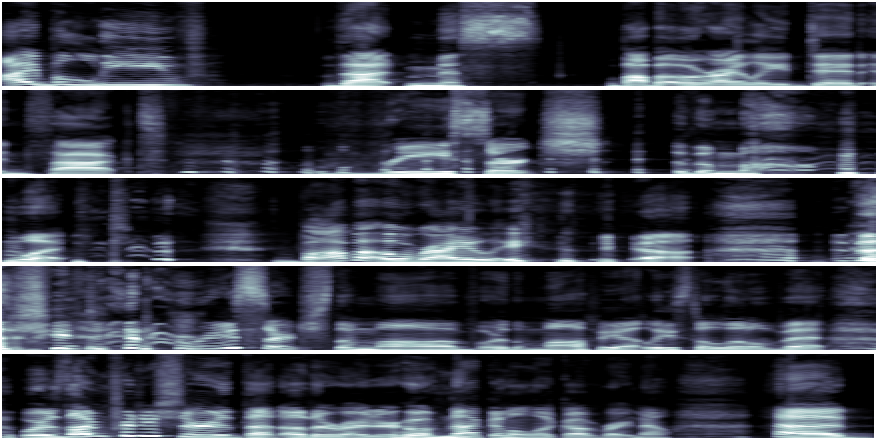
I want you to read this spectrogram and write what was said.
I believe that Miss Baba O'Reilly did in fact research the mom. what? Baba O'Reilly. yeah. That she did research the mob or the mafia at least a little bit. Whereas I'm pretty sure that other writer, who I'm not going to look up right now, had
